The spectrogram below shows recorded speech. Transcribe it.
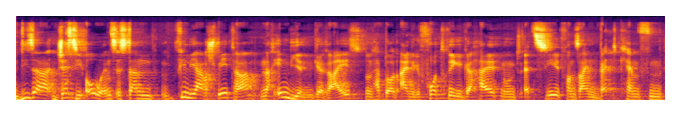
dieser Jesse Owens ist dann viele Jahre später nach Indien gereist und hat dort einige Vorträge gehalten und erzählt von seinen Wettkämpfen,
